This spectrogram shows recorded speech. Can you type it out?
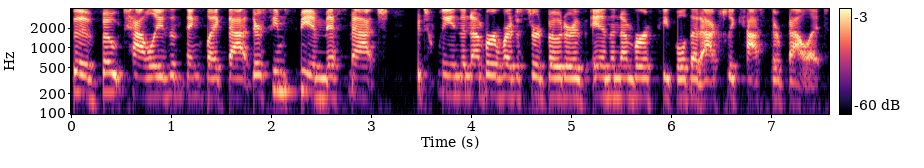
the vote tallies and things like that, there seems to be a mismatch between the number of registered voters and the number of people that actually cast their ballot.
